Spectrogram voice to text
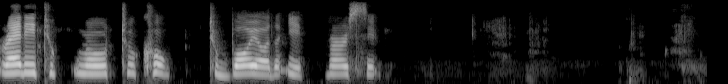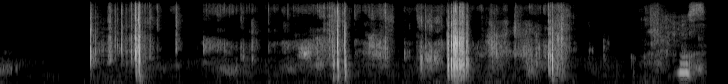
Ready to to cook to boil the eat very sweet. This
